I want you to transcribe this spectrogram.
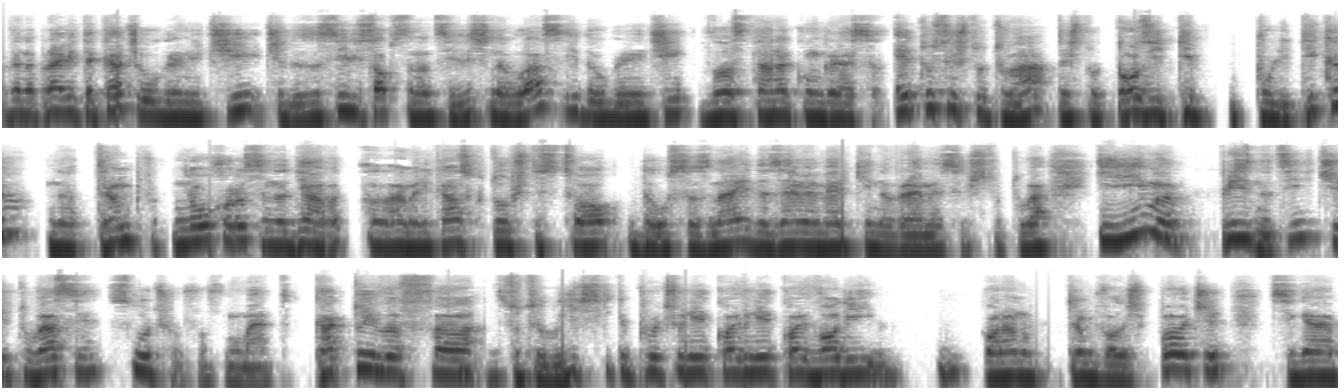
да направи така, че ограничи, че да засили собствената си лична власт и да ограничи властта на Конгреса. Ето срещу това, срещу този тип политика на Тръмп, много хора се надяват американското общество да осъзнае и да вземе мерки на време срещу това. И има признаци, че това се случва в момента. Както и в а, социологическите проучвания, кой, кой води по-рано Тръмп водеше повече, сега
